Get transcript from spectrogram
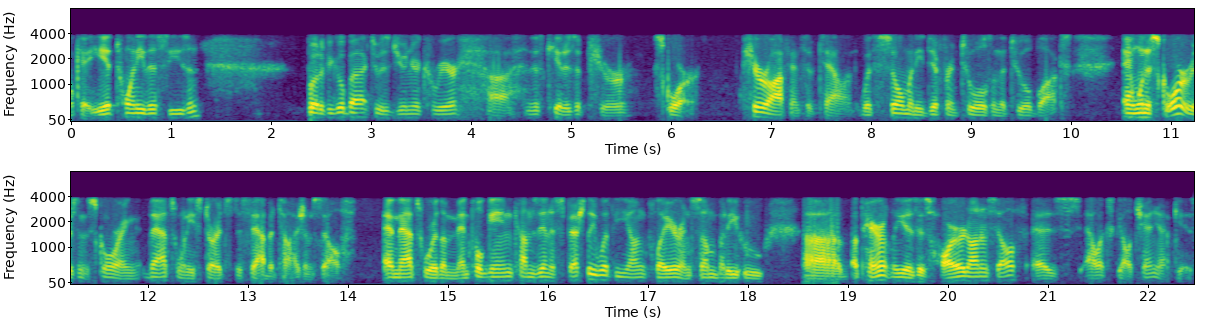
Okay, he had 20 this season, but if you go back to his junior career, uh, this kid is a pure scorer, pure offensive talent with so many different tools in the toolbox. And when a scorer isn't scoring, that's when he starts to sabotage himself and that's where the mental game comes in, especially with a young player and somebody who uh, apparently is as hard on himself as Alex Galchenyuk is.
